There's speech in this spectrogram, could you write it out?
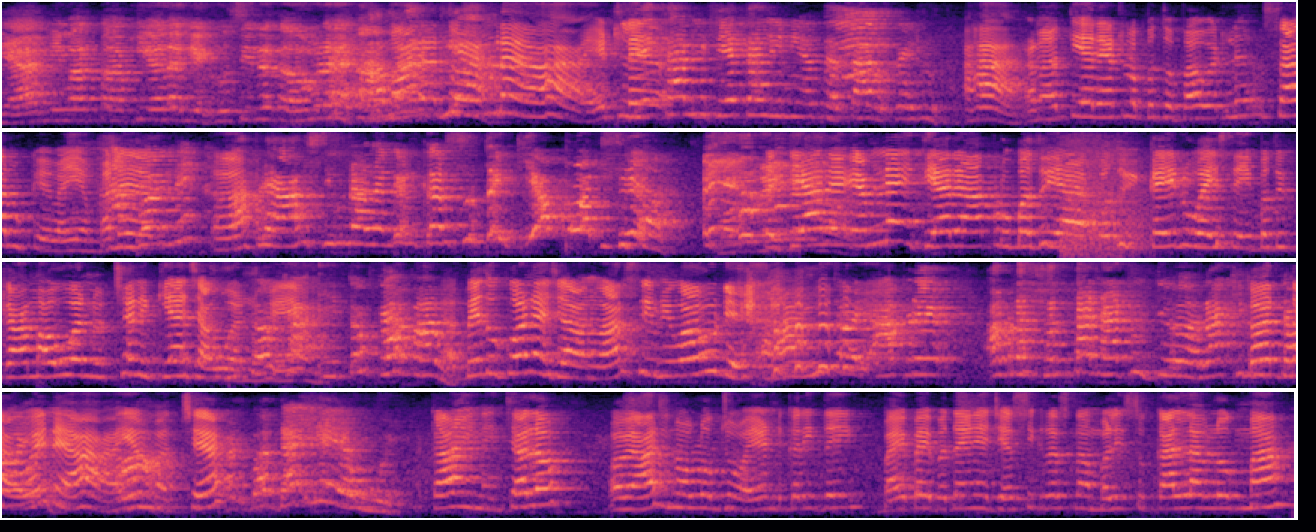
ત્યારની વાત તો આખી અલગ છે ખુશી ને તો હમણાં. અમારા તો હમણાં હા એટલે તેતાલી તેતાલી ની અંદર તારું કર્યું હા અને અત્યારે એટલો બધો ભાવ એટલે સારું કહેવાય એમ. અને આપણે ને, હા. લગ્ન કરશું તો ક્યાં પહોંચશે? ત્યારે એમ નહીં ત્યારે આપણું બધું આ બધું કર્યું હોય છે એ બધું કામ આવવાનું છે ને ક્યાં જ આવવાનું જવાનું હોય કા- તો કામ આવે. બધું કોને જવાનું? આરસી ની? વાવ ને આપણે આપણા સત્તા નાટું રાખી કરતા હોય ને, હા, એમ જ છે. બધાય એવું હોય. કાઈ નહીં ચાલો. હવે આજનો વ્લોગ જો એન્ડ કરી દઈ. બાય બાય બધાને જય શ્રી કૃષ્ણ. મળીશું કાલના વ્લોગમાં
